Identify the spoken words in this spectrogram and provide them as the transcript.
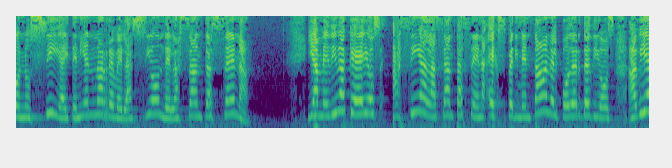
conocía y tenían una revelación de la Santa Cena. Y a medida que ellos hacían la Santa Cena, experimentaban el poder de Dios, había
